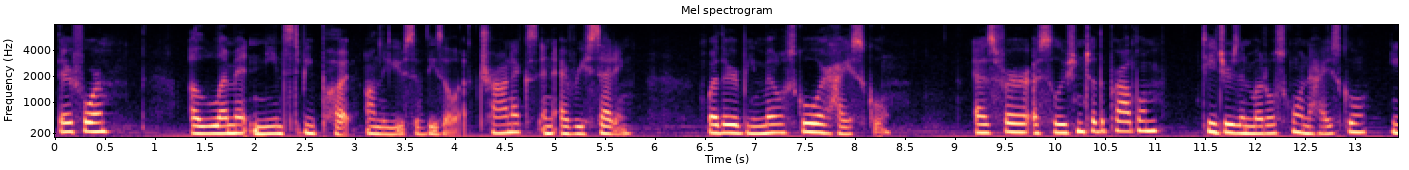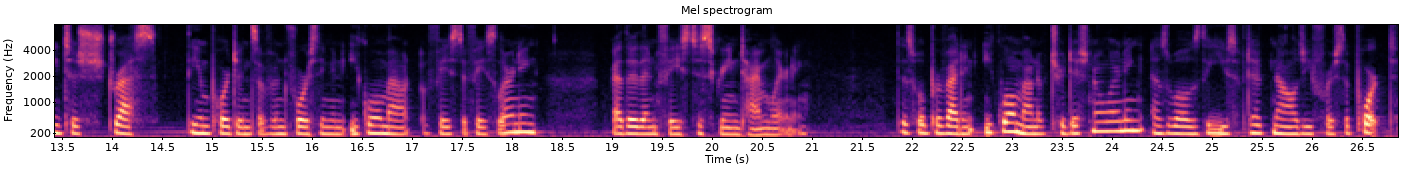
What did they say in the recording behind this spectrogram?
Therefore, a limit needs to be put on the use of these electronics in every setting, whether it be middle school or high school. As for a solution to the problem, teachers in middle school and high school need to stress the importance of enforcing an equal amount of face to face learning rather than face to screen time learning. This will provide an equal amount of traditional learning as well as the use of technology for support.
